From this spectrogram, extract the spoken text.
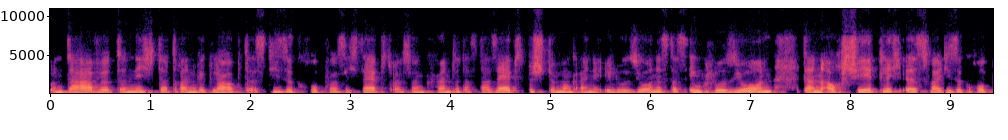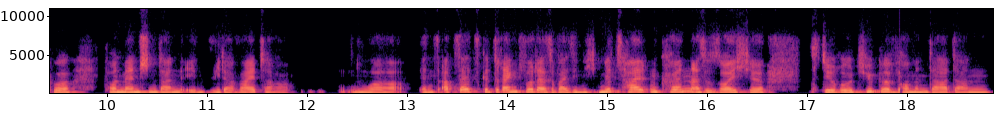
Und da wird dann nicht daran geglaubt, dass diese Gruppe sich selbst äußern könnte, dass da Selbstbestimmung eine Illusion ist, dass Inklusion dann auch schädlich ist, weil diese Gruppe von Menschen dann eben wieder weiter nur ins Abseits gedrängt wird, also weil sie nicht mithalten können. Also solche Stereotype kommen da dann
